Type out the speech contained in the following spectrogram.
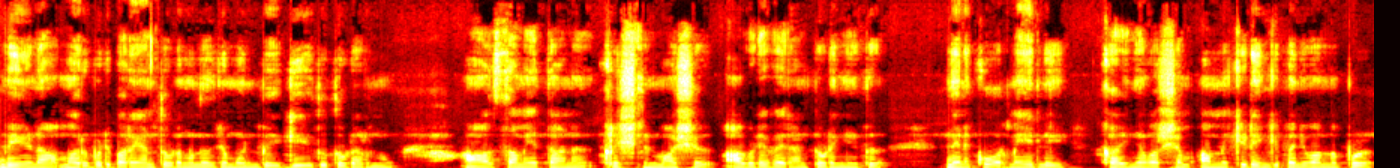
വീണ മറുപടി പറയാൻ തുടങ്ങുന്നതിന് മുൻപേ ഗീതു തുടർന്നു. ആ സമയത്താണ് കൃഷ്ണൻ മാഷ് അവിടെ വരാൻ തുടങ്ങിയത്. നിനക്ക് ഓർമ്മയില്ലേ? കഴിഞ്ഞ വർഷം അമ്മയ്ക്ക് ഡെങ്കിപ്പനി വന്നപ്പോൾ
